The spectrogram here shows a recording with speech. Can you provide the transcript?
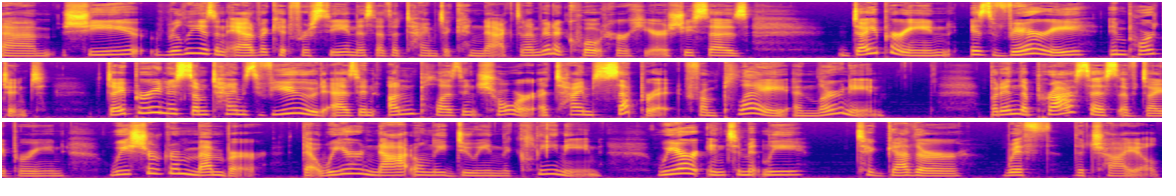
um, she really is an advocate for seeing this as a time to connect. And I'm going to quote her here. She says, "Diapering is very important." Diapering is sometimes viewed as an unpleasant chore, a time separate from play and learning. But in the process of diapering, we should remember that we are not only doing the cleaning, we are intimately together with the child.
